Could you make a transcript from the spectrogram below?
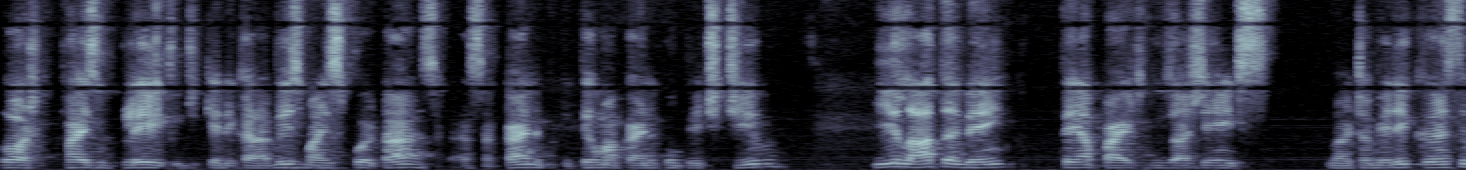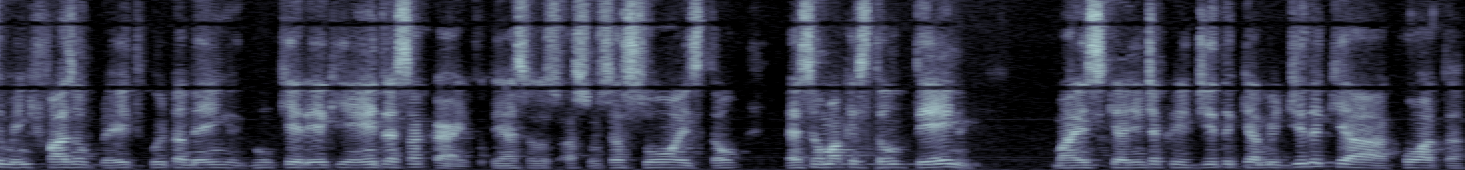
lógico, faz o pleito de querer cada vez mais exportar essa, essa, carne, porque tem uma carne competitiva, e lá também tem a parte dos agentes norte-americanos também que fazem o pleito por também não querer que entre essa carne. Então, tem essas associações, então essa é uma questão tênue, mas que a gente acredita que à medida que a cota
